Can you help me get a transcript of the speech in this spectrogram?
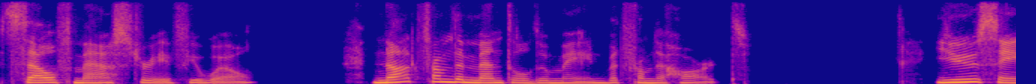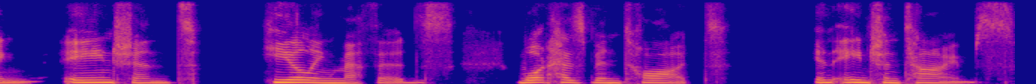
self mastery, if you will, not from the mental domain, but from the heart. Using ancient healing methods, what has been taught in ancient times.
